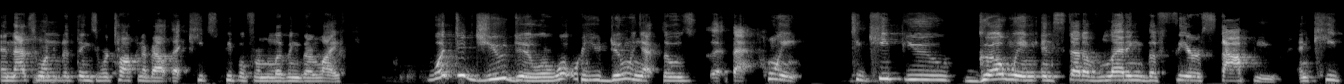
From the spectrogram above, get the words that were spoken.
and that's one of the things we're talking about that keeps people from living their life. What did you do, or what were you doing at those at that point to keep you going instead of letting the fear stop you and keep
